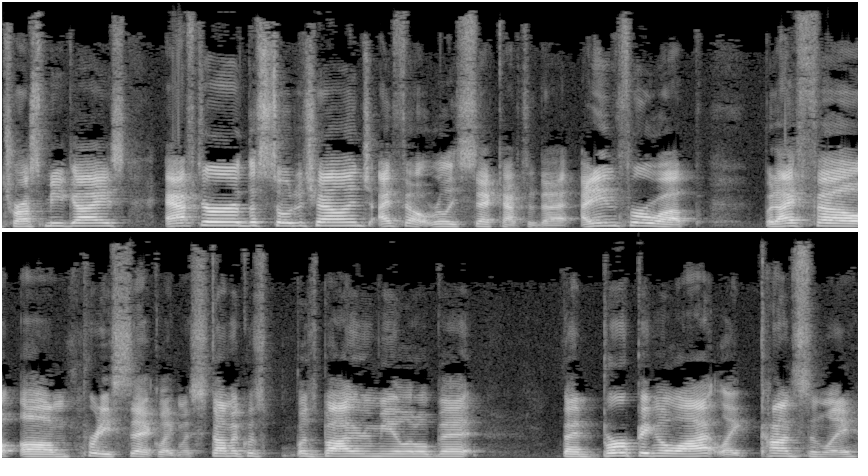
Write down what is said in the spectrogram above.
trust me, guys. After the soda challenge, I felt really sick after that. I didn't throw up, but I felt um pretty sick. Like my stomach was was bothering me a little bit. Been burping a lot, like constantly.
